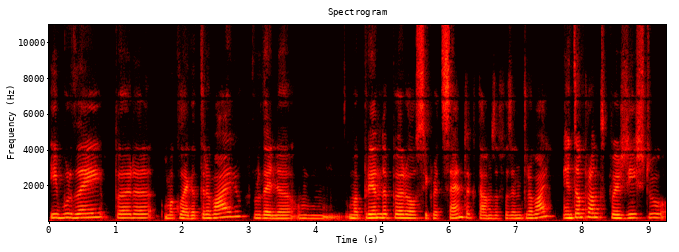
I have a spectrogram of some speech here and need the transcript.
e bordei para uma colega de trabalho, bordei-lhe um, uma prenda para o Secret Santa que estávamos a fazer no trabalho. Então pronto, depois disto,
